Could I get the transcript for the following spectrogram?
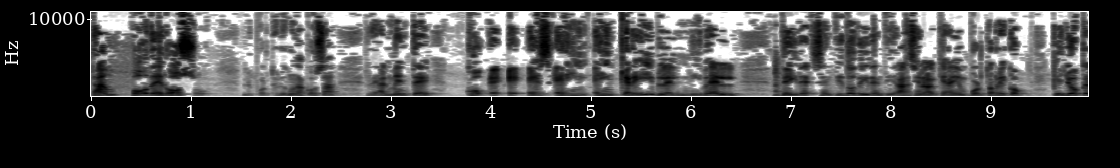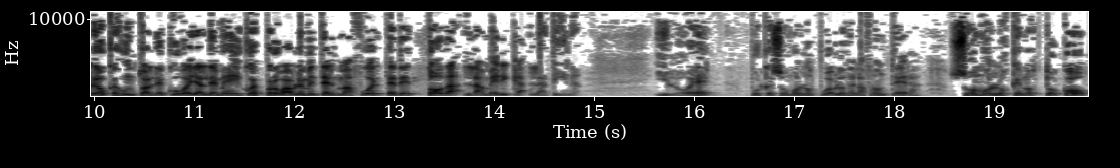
tan poderoso, el Puerto Rico es una cosa realmente es, es, in- es increíble el nivel de sentido de identidad nacional que hay en Puerto Rico, que yo creo que junto al de Cuba y al de México es probablemente el más fuerte de toda la América Latina. Y lo es porque somos los pueblos de la frontera, somos los que nos tocó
